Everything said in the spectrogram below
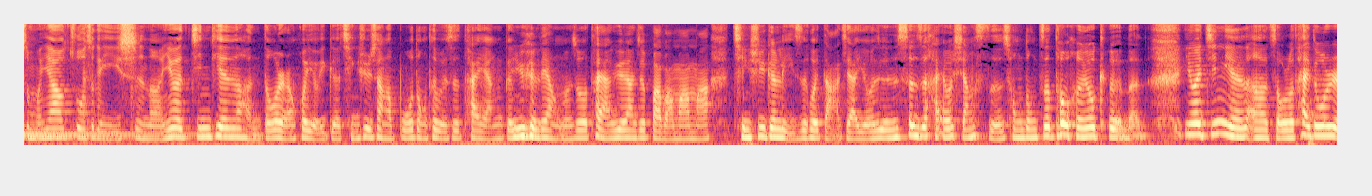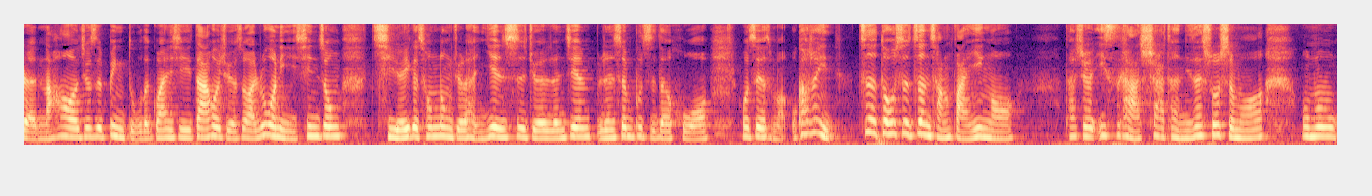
为什么要做这个仪式呢？因为今天很多人会有一个情绪上的波动，特别是太阳跟月亮。我们说太阳、月亮就爸爸妈妈情绪跟理智会打架，有人甚至还有想死的冲动，这都很有可能。因为今年呃走了太多人，然后就是病毒的关系，大家会觉得说啊，如果你心中起了一个冲动，觉得很厌世，觉得人间人生不值得活，或者什么，我告诉你，这都是正常反应哦。他说：“伊斯卡沙特，你在说什么？我们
